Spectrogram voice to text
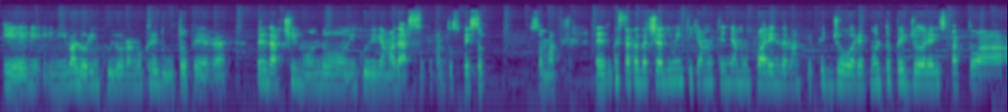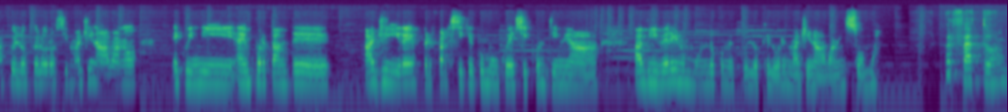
e nei, nei, valori in cui loro hanno creduto per, per darci il mondo in cui viviamo adesso, che tanto spesso, insomma, eh, questa cosa ce la dimentichiamo e tendiamo un po' a renderla anche peggiore, molto peggiore rispetto a, a quello che loro si immaginavano e quindi è importante agire per far sì che comunque si continui a, a vivere in un mondo come quello che loro immaginavano, insomma. Perfetto.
